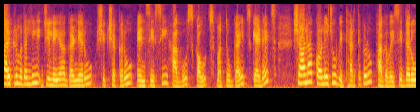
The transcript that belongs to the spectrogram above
ಕಾರ್ಯಕ್ರಮದಲ್ಲಿ ಜಿಲ್ಲೆಯ ಗಣ್ಯರು, ಶಿಕ್ಷಕರು, ಎನ್ಸಿಸಿ ಹಾಗೂ ಸ್ಕೌಟ್ಸ್ ಮತ್ತು ಗೈಡ್ಸ್ ಕ್ಯಾಡೆಟ್ಸ್ ಶಾಲಾ, ಕಾಲೇಜು ವಿದ್ಯಾರ್ಥಿಗಳು ಭಾಗವಹಿಸಿದ್ದರು.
